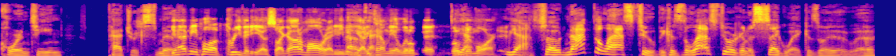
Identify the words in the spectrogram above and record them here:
quarantine Patrick Smith. You had me pull up three videos, so I got them all ready. But you got to tell me a little bit, a little yeah, bit more. Yeah, so not the last two because the last two are going to segue because, uh, uh, You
